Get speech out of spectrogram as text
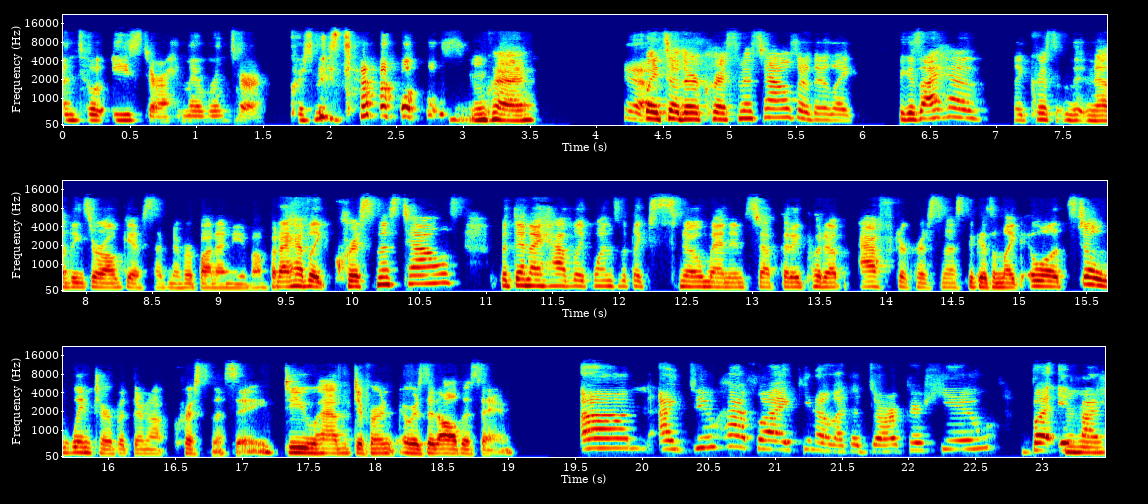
until Easter. I have my winter Christmas towels. Okay. Yeah. Wait, so they're Christmas towels or they're like because I have like Christmas, now these are all gifts. I've never bought any of them, but I have like Christmas towels, but then I have like ones with like snowmen and stuff that I put up after Christmas because I'm like, well, it's still winter, but they're not Christmassy. Do you have different or is it all the same? Um, I do have like, you know, like a darker hue, but if I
